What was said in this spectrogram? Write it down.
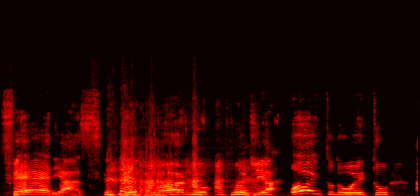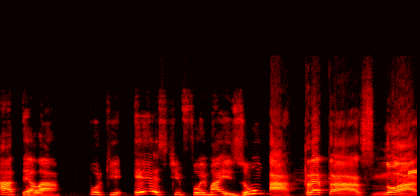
férias! Retorno no dia 8 do 8. Até lá, porque este foi mais um Atletas no ar.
